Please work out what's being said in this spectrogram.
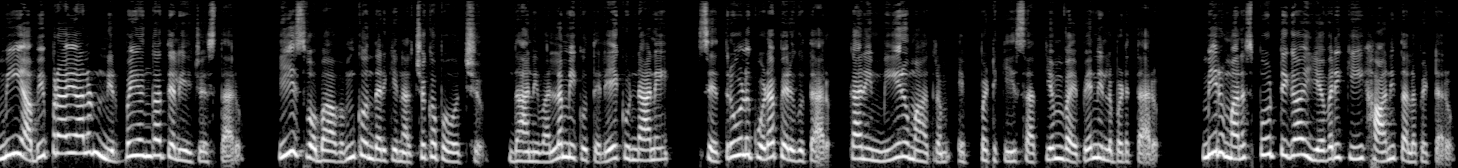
మీ అభిప్రాయాలను నిర్భయంగా తెలియజేస్తారు. ఈ స్వభావం కొందరికి నచ్చకపోవచ్చు. దానివల్ల మీకు తెలియకుండానే శత్రువులు కూడా పెరుగుతారు. కానీ మీరు మాత్రం ఎప్పటికీ సత్యం వైపే నిలబడతారు. మీరు మనస్ఫూర్తిగా ఎవరికీ హాని తలపెట్టరు.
